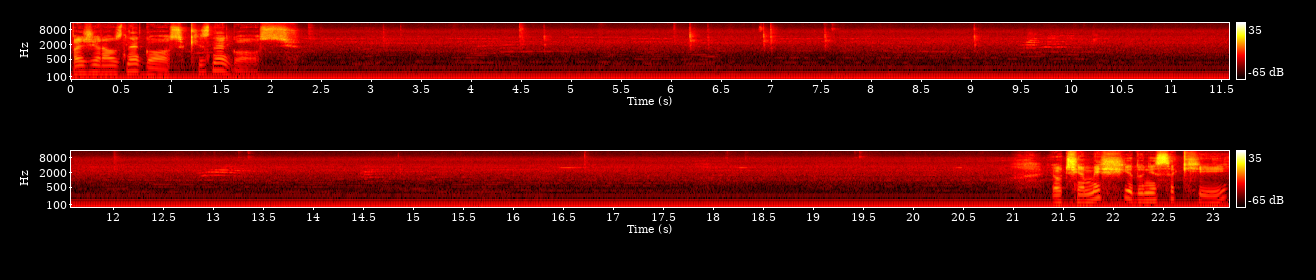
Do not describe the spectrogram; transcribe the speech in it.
Pra gerar os negócios. Que negócio? Eu tinha mexido nisso aqui.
